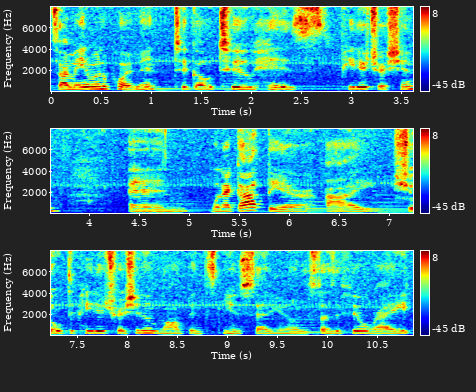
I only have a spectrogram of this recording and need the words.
So I made him an appointment to go to his pediatrician. And when I got there, I showed the pediatrician the lump and you said, you know, this doesn't feel right.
